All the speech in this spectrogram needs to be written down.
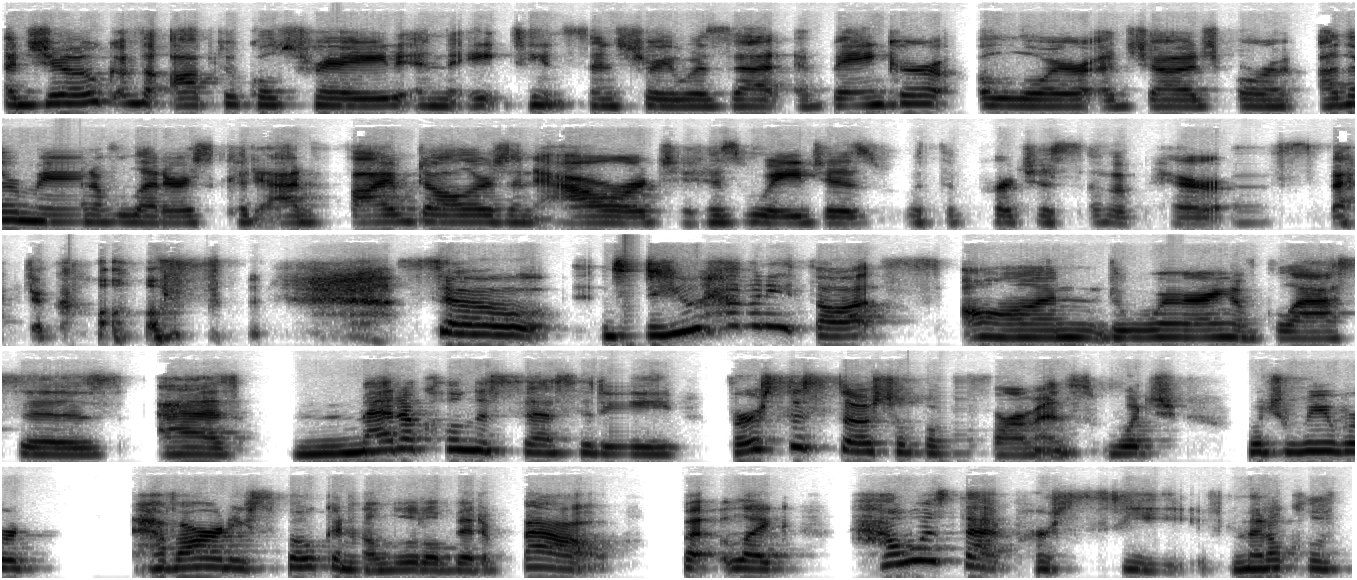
a joke of the optical trade in the 18th century was that a banker, a lawyer, a judge, or other man of letters could add $5 an hour to his wages with the purchase of a pair of spectacles. so, do you have any thoughts on the wearing of glasses as medical necessity versus social performance, which which we were have already spoken a little bit about? But like, how is that perceived? Medical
